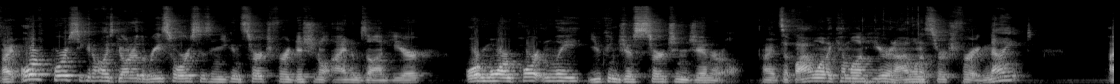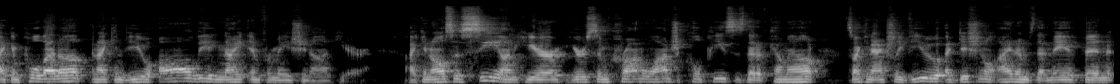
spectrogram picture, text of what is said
All right, or of course, you can always go into the resources and you can search for additional items on here. Or more importantly, you can just search in general. All right, so if I want to come on here and I want to search for Ignite, I can pull that up and I can view all the Ignite information on here. I can also see on here, here's some chronological pieces that have come out so I can actually view additional items that may have been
